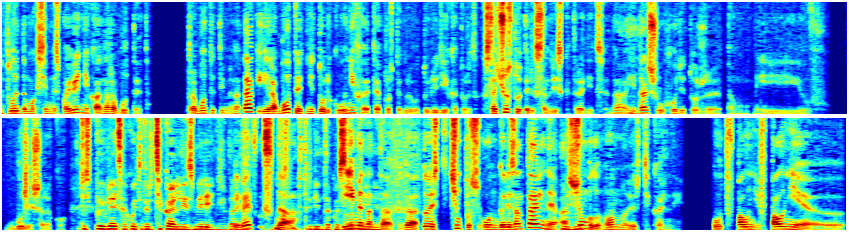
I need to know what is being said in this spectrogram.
вплоть до Максима Исповедника, она работает. Работает именно так, и работает не только у них, а это я просто говорю, вот у людей, которые сочувствуют Александрийской традиции, да, и дальше уходит уже там и более широко. То есть появляется какое-то вертикальное измерение, да? Появляется, да. такое Именно так, да. То есть тюпус, он горизонтальный, а угу. символ, он вертикальный. Вот вполне, вполне э,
